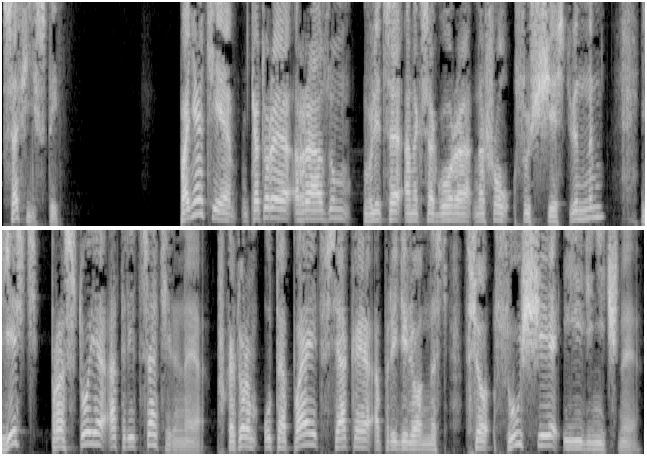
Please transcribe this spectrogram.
Софисты Понятие, которое разум в лице Анаксагора нашел существенным, есть простое отрицательное, в котором утопает всякая определенность, все сущее и единичное.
